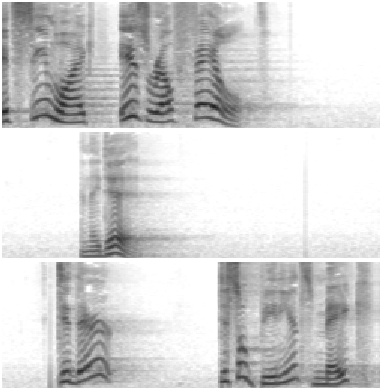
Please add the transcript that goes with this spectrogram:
It seemed like Israel failed. And they did. Did their disobedience make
